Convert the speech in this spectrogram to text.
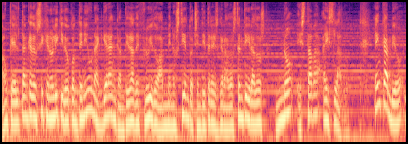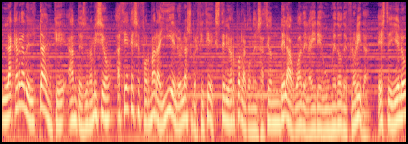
Aunque el tanque de oxígeno líquido contenía una gran cantidad de fluido a menos 183 grados centígrados, no estaba aislado. En cambio, la carga del tanque antes de una misión hacía que se formara hielo en la superficie exterior por la condensación del agua del aire húmedo de Florida. Este hielo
